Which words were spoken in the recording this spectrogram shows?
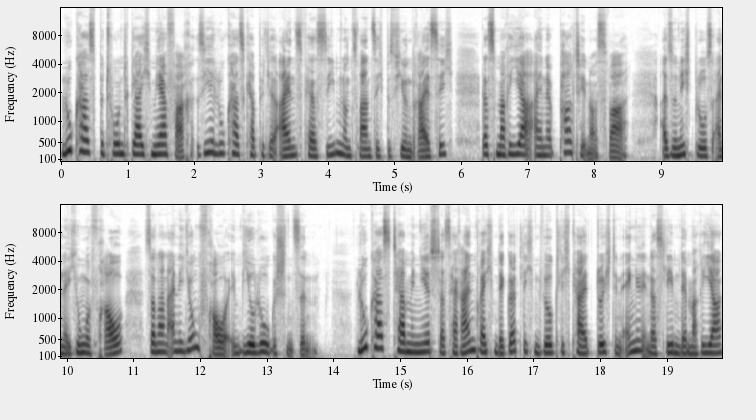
Lukas betont gleich mehrfach, siehe Lukas Kapitel 1, Vers 27 bis 34, dass Maria eine Parthenos war, also nicht bloß eine junge Frau, sondern eine Jungfrau im biologischen Sinn. Lukas terminiert das Hereinbrechen der göttlichen Wirklichkeit durch den Engel in das Leben der Maria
